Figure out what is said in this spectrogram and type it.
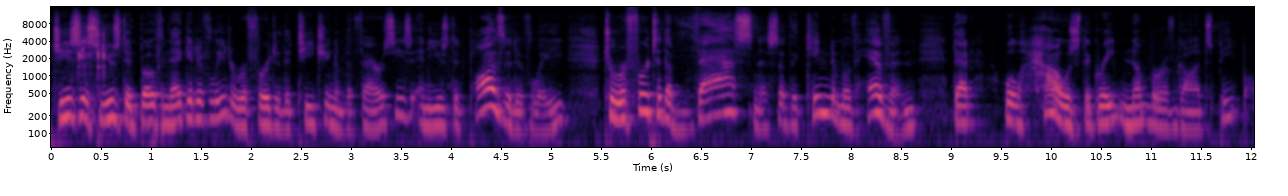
Jesus used it both negatively to refer to the teaching of the Pharisees, and he used it positively to refer to the vastness of the kingdom of heaven that will house the great number of God's people.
